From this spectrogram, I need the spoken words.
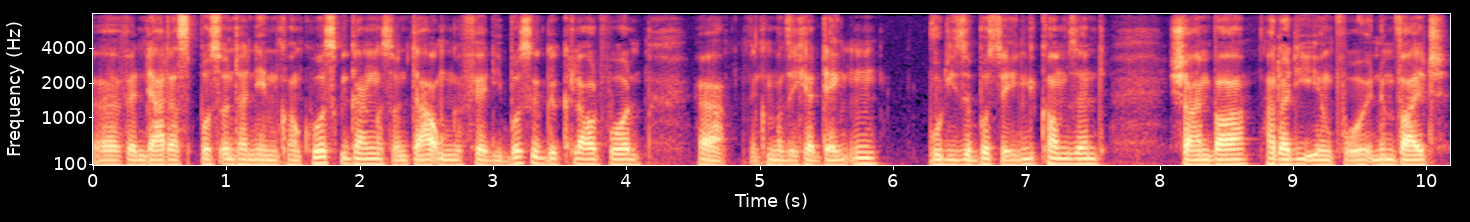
Äh, wenn da das Busunternehmen Konkurs gegangen ist und da ungefähr die Busse geklaut wurden. Ja, dann kann man sich ja denken, wo diese Busse hingekommen sind. Scheinbar hat er die irgendwo in einem Wald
